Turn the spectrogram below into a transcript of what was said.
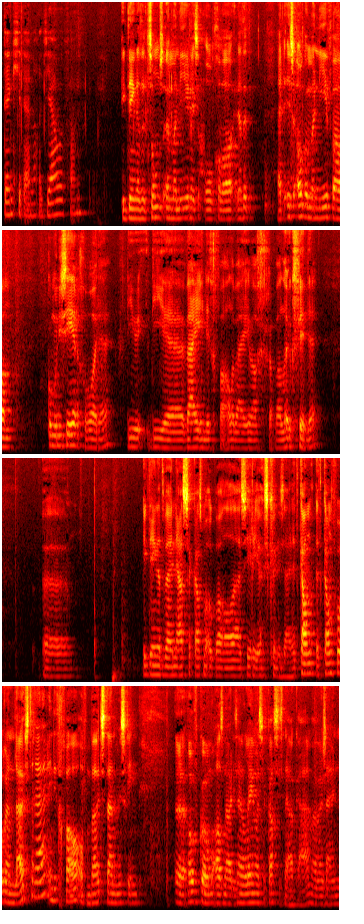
denk je daar nog het jouwe van? ik denk dat het soms een manier is om gewoon... Dat het, het is ook een manier van communiceren geworden, die, die eh, wij in dit geval allebei wel, wel leuk vinden. Eh, ik denk dat wij naast sarcasme ook wel eh, serieus kunnen zijn. Het kan, het kan voor een luisteraar in dit geval, of een buitenstaander misschien, overkomen als, nou, die zijn alleen maar sarcastisch naar elkaar, maar we zijn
